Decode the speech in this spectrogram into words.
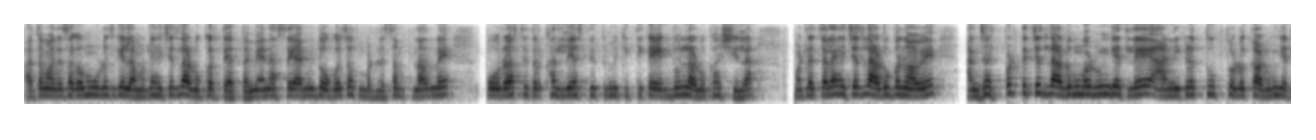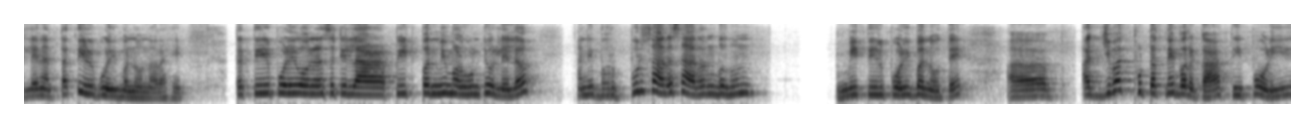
आता माझा सगळं मूडच गेला. म्हटलं ह्याचेच लाडू करते आता. मी आणि असं आम्ही दोघंच आहोत. म्हटलं संपणार नाही. पोरं असते तर खाल्ली असते. तुम्ही किती काय एक दोन लाडू खाशीला. म्हटलं चला ह्याचेच लाडू बनवावे. आणि झटपट त्याचेच लाडू मडून घेतले. आणि इकडं तूप थोडं काढून घेतले. आणि आता तिळपोळी बनवणार आहे. तर तिळपोळी बनवण्यासाठी ला पीठ पण मी मळवून ठेवलेलं. आणि भरपूर सारं सारण बनवून मी तिळपोळी बनवते. अजिबात फुटत नाही बरं का ती पोळी.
